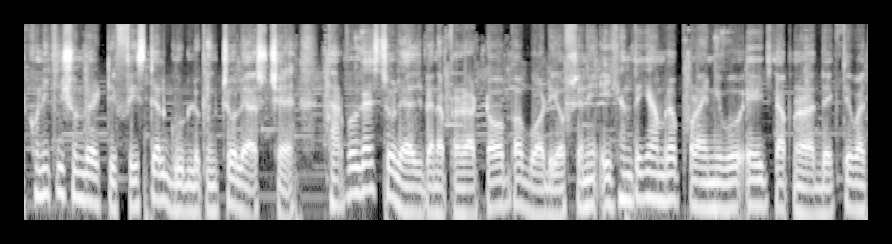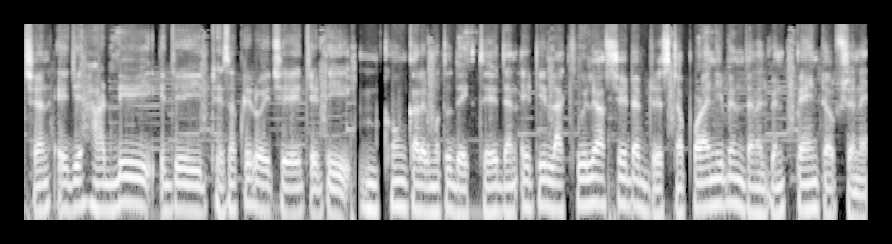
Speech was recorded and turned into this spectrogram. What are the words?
এখনই কি সুন্দর একটি ফ্রি স্টাইল গুড লুকিং চলে আসছে। তারপর গাইজ চলে আসবেন আপনারা টপ বা বডি অপশনে এইখান থেকে আমরা পড়াই নিব। এই যে আপনারা দেখতে পাচ্ছেন, এই যে হাড্ডি যে ড্রেসআপটি রয়েছে, যেটি কঙ্কালের মতো দেখতে দেন এটি লাকি উইলে আসছে, এটা ড্রেসটা পরাই নিবেন দেন আসবেন প্যান্ট অপশনে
